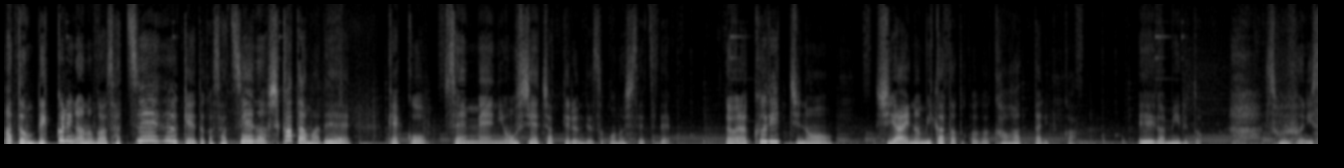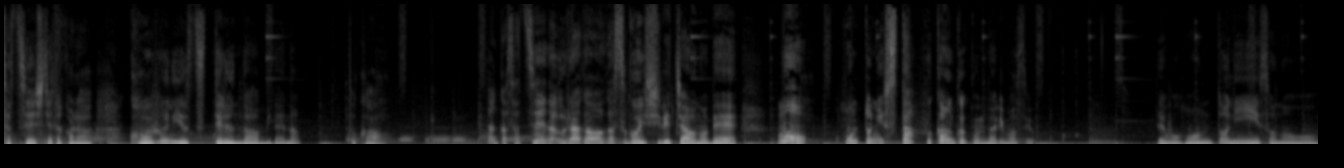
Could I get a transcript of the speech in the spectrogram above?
あとびっくりなのが撮影風景とか撮影の仕方まで結構鮮明に教えちゃってるんですこの施設で。だからクリッチの試合の見方とかが変わったりとか映画見ると。そういう風に撮影してたからこういう風に映ってるんだみたいな。とかなんか撮影の裏側がすごい知れちゃうのでもう本当にスタッフ感覚になりますよ。でも本当にその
